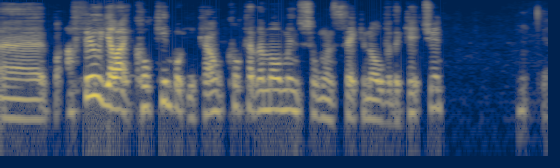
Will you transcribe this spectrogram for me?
Uh, but I feel you like cooking, but you can't cook at the moment. Someone's taking over the kitchen. Yeah.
